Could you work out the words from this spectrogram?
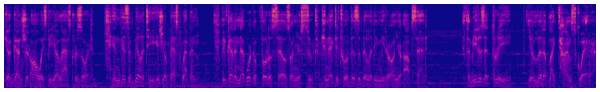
Your gun should always be your last resort. Invisibility is your best weapon. We've got a network of photocells on your suit connected to a visibility meter on your OPSAT. If the meter's at three, you're lit up like Times Square.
